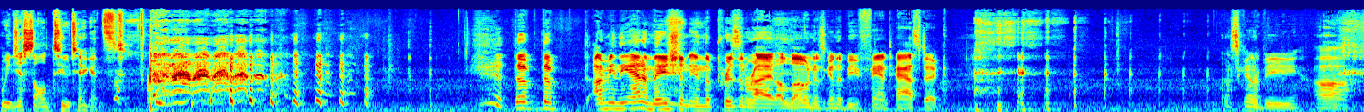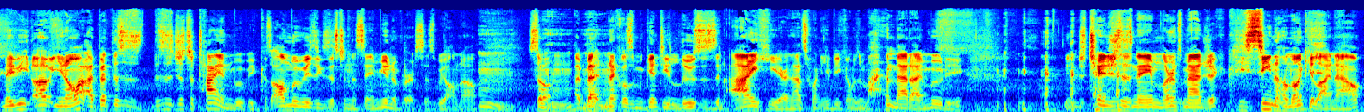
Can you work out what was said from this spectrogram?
We just sold two tickets. The the I mean the animation in the prison riot alone is going to be fantastic. That's gonna be uh, maybe. Uh, you know what? I bet this is this is just a tie-in movie because all movies exist in the same universe, as we all know. So I bet Nicholas McGinty loses an eye here, and that's when he becomes Mad Eye Moody. he just changes his name, learns magic. He's seen a homunculi now.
